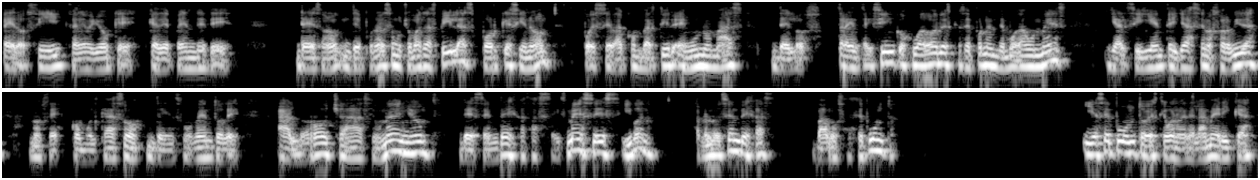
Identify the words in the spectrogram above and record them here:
pero sí creo yo que, depende de, eso, ¿no? de ponerse mucho más las pilas, porque si no, pues se va a convertir en uno más de los 35 jugadores que se ponen de moda un mes y al siguiente ya se nos olvida, no sé, como el caso de en su momento de Aldo Rocha hace un año, de Cendejas hace seis meses, y bueno, hablando de Cendejas, vamos a ese punto. Y ese punto es que, bueno, en el América,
